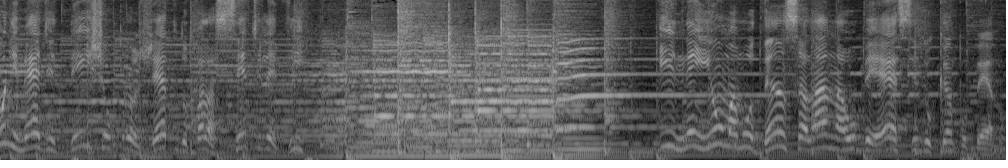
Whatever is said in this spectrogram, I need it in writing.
Unimed deixa o projeto do Palacete Levi. Mudança lá na UBS do Campo Belo.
